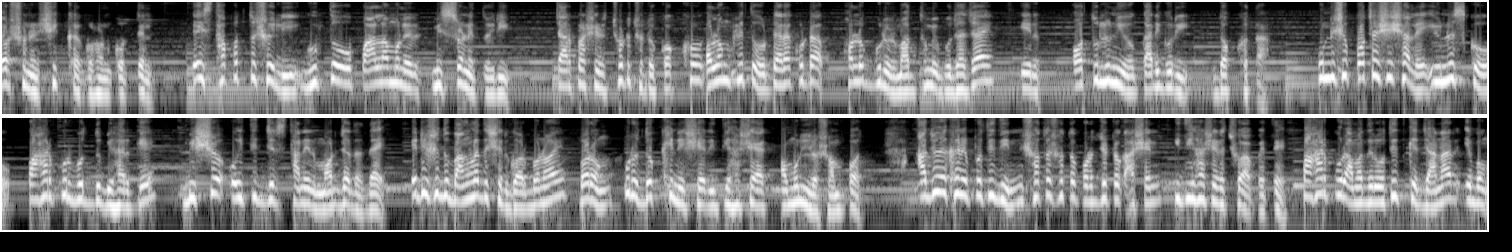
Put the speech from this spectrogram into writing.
দর্শনের শিক্ষা গ্রহণ করতেন। এই স্থাপত্যশৈলী গুপ্ত ও পাল আমলের মিশ্রণে তৈরি। চারপাশের ছোট ছোট কক্ষ, অলঙ্কৃত টেরাকোটা ফলকগুলোর মাধ্যমে বোঝা যায় এর অতুলনীয় কারিগরি দক্ষতা। উনিশশো পঁচাশি সালে ইউনেস্কো পাহাড়পুর বৌদ্ধ বিহারকে বিশ্ব ঐতিহ্যের স্থানের মর্যাদা দেয়। এটি শুধু বাংলাদেশের গর্ব নয়, বরং পুরো দক্ষিণ এশিয়ার ইতিহাসে এক অমূল্য সম্পদ। আজও এখানে প্রতিদিন শত শত পর্যটক আসেন ইতিহাসের ছোঁয়া পেতে। পাহাড়পুর আমাদের অতীতকে জানার এবং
